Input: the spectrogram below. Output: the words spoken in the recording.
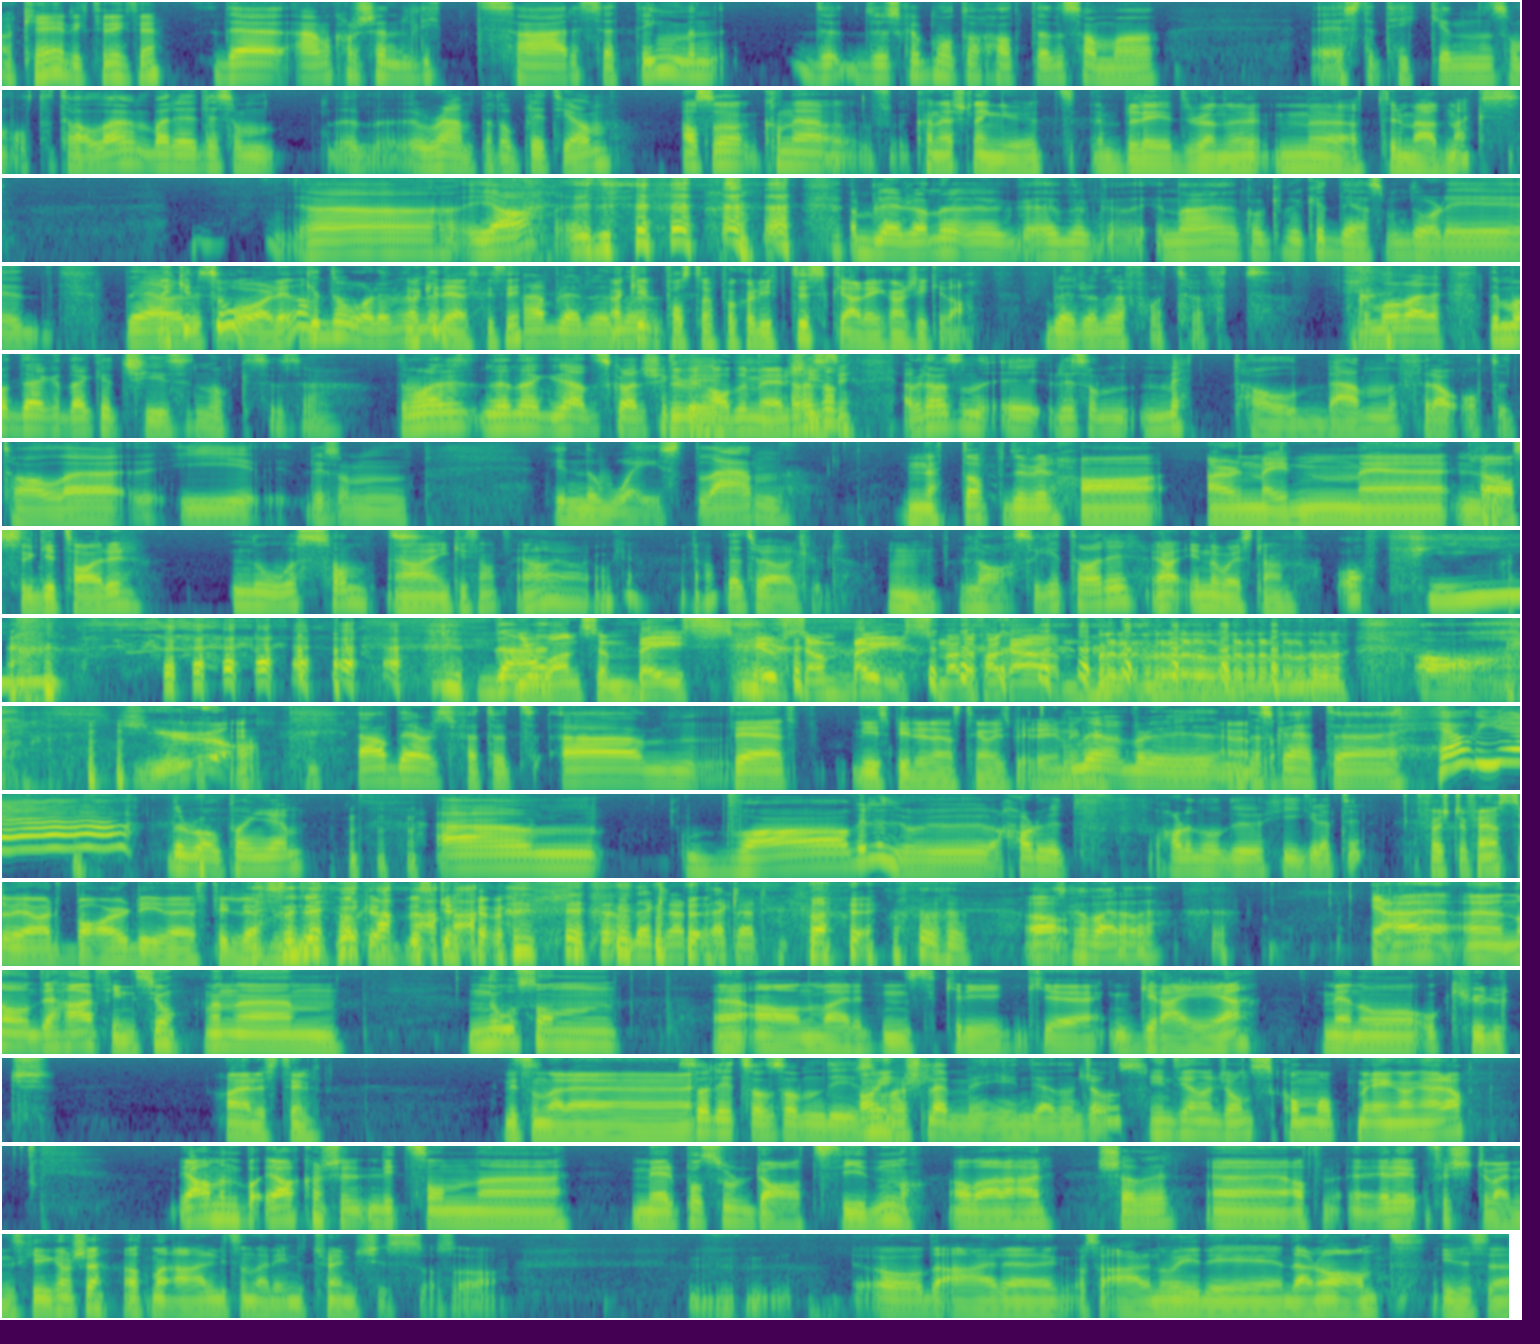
Ok, riktig, riktig. Det er kanskje en litt sær setting, men du, du skal på en måte ha hatt den samme estetikken som 80-tallet, bare liksom eh, rampet opp litt igjen. Altså, kan jeg, kan jeg slenge ut Blade Runner møter Mad Eh, ja Blade Runner eh, Nei, du kan ikke bruke det som dårlig Det Det er ikke dårlig, da. Ikke dårlig, Det var ikke det jeg skulle si. Nei, Blade Det er ikke Runner, postapokalyptisk, er det kanskje ikke, da. Blade Runner er for tøft. Det, må være, det, må, det, er, er ikke cheesy nok, syns jeg. Det må være, den er greia, det skal være Du vil ha det mer jeg vil ha cheesy. sånn, jeg vil ha sånn eh, liksom metal-band fra 80-tallet i liksom In the Wasteland. Nettopp. Du vil ha Iron Maiden med lasergitarer. Noe sånt. Ja, ikke sant? Ja, ja, ok. Ja. Det tror jeg var kult. Mm. Lasergitarer. ja In the Wasteland. Å, fy Der... You want some bass? Here's some bass, motherfucker! oh, yeah. Ja, det høres fett ut. Um, Det, vi spiller det neste gang vi spiller. det, burde, det skal hete Hell yeah! The role-playing game. Um, hva ville du Har du, et, har du noe du higer etter? Først og fremst så ville jeg vært bard i det spillet som du akkurat beskrev. det er klart. det er klart. Du skal være det. Jeg, eh, nå, det her fins jo, men um, noe sånn uh, annen verdenskrig-greie med noe okkult har jeg lyst til. Litt sånn derre Så litt sånn som de som Oi. er slemme i Indiana Jones. Indiana Jones kom opp med en gang her, ja. Ja, men ja, kanskje litt sånn uh, mer på soldatsiden da, av det her. Skjønner. Eh, at, eller første verdenskrig, kanskje. At man er litt sånn der in the trenches, og så Og det er, eh, og så er det noe i de Det er noe annet i disse,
